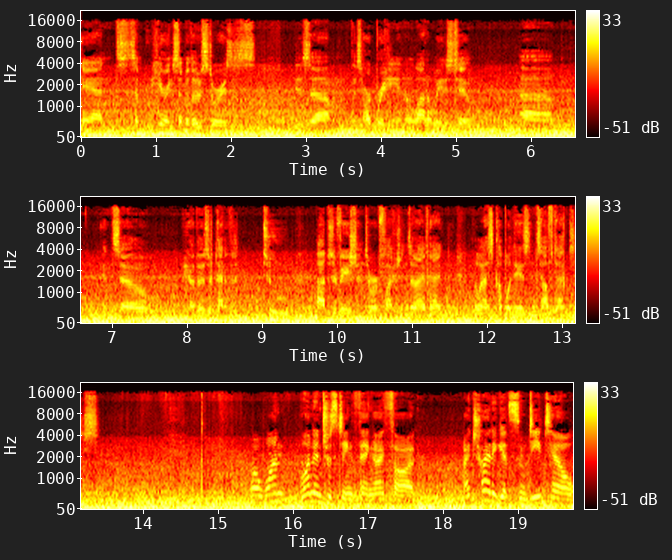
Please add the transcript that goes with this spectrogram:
and some, hearing some of those stories is is um, is heartbreaking in a lot of ways too. Um, and so, you know, those are kind of the two observations or reflections that I've had the last couple of days in South Texas. Well, one one interesting thing I thought I try to get some detail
